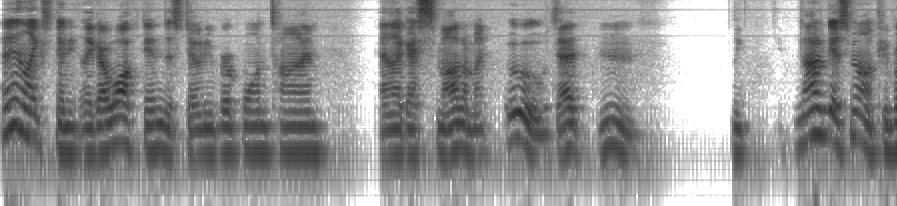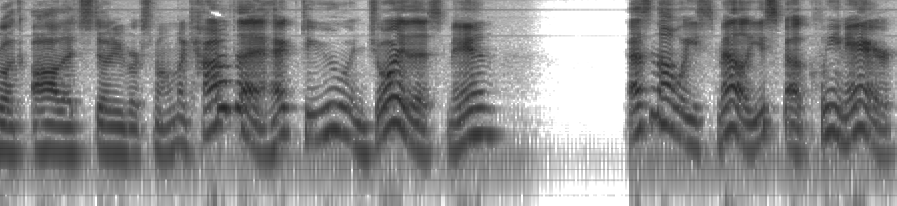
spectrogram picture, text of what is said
I didn't like Stony. Like I walked into Stony Brook one time, and like I smelled. I'm like, ooh, that mm, like not a good smell. And people are like, oh, that Stony Brook smell. I'm like, how the heck do you enjoy this, man? That's not what you smell. You smell clean air.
